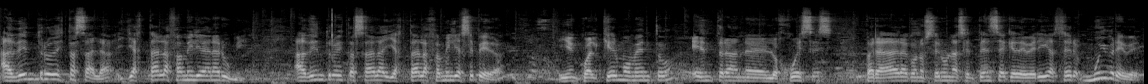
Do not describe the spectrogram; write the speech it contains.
Adentro de esta sala ya está la familia de Narumi. Adentro de esta sala ya está la familia Cepeda. Y en cualquier momento entran eh, los jueces para dar a conocer una sentencia que debería ser muy breve.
